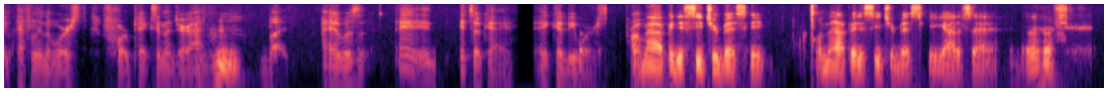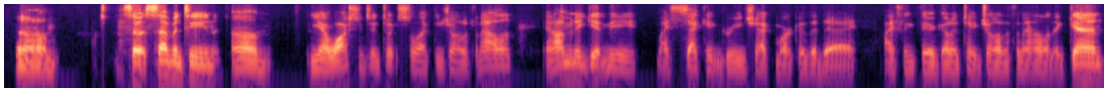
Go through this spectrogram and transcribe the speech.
like definitely the worst four picks in the draft, mm-hmm. but it was it, it's okay. It could be worse. Probably. I'm happy to see Trubisky. I'm happy to see Trubisky. Gotta say. um, so at 17, um, yeah, Washington took selected Jonathan Allen, and I'm gonna get me my second green check mark of the day. I think they're going to take Jonathan Allen again.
